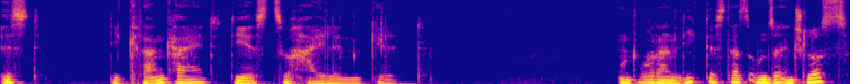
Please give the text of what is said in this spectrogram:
ist die Krankheit, die es zu heilen gilt. Und woran liegt es, dass unser Entschluss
